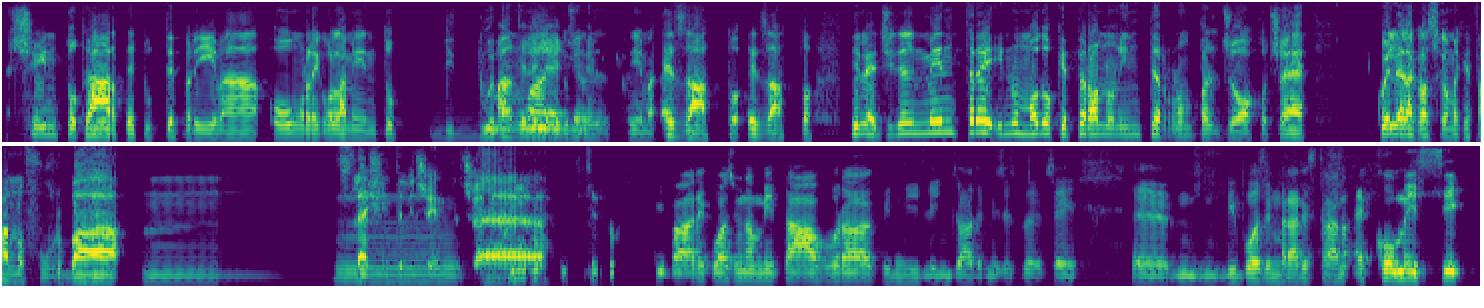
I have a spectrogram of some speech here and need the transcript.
100 carte tutte prima o un regolamento di due Ma manuali nel... prima. Esatto, esatto. Ti leggi nel mentre in un modo che però non interrompa il gioco, cioè quella è la cosa come che fanno furba mh, mm, slash mm, intelligente. Cioè... Di fare quasi una metafora, quindi lingiatemi se, se eh, vi può sembrare strano. È come se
